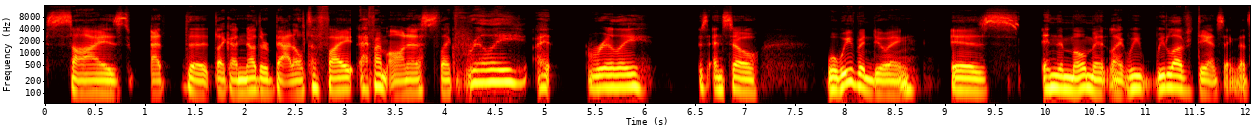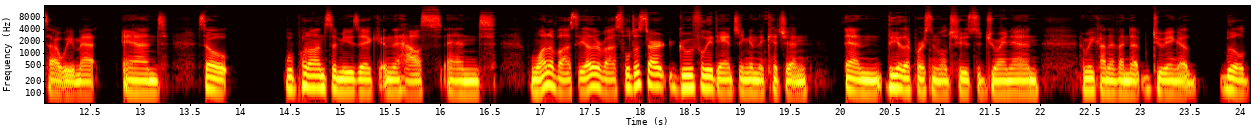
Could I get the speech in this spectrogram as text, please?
sighs at the like another battle to fight. If I'm honest, like really, I really, and so what we've been doing is in the moment, like we we loved dancing. That's how we met, and so we'll put on some music in the house, and one of us, the other of us, will just start goofily dancing in the kitchen, and the other person will choose to join in, and we kind of end up doing a little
